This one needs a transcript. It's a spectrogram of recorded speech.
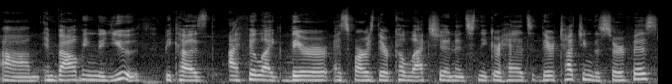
um, involving the youth? Because I feel like they're, as far as their collection and sneakerheads, they're touching the surface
